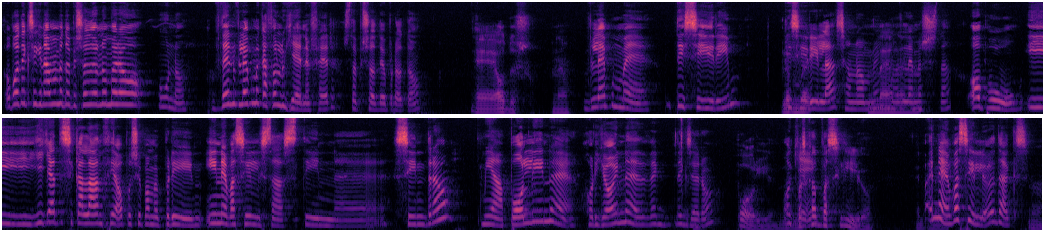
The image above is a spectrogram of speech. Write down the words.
Οπότε ξεκινάμε με το επεισόδιο νούμερο 1. Δεν βλέπουμε καθόλου Γένεφερ στο επεισόδιο πρώτο. Ε, Όντως. Ναι. Βλέπουμε τη Σύρι, τη Βλέπουμε- Σιρίλα, συγγνώμη, Ναι, να ναι, ναι. λέμε σωστά. Όπου η γιαγιά της η Καλάνθια, όπως είπαμε πριν, είναι βασίλισσα στην ε, Σύντρα. Μια πόλη είναι, χωριό είναι, δεν, δεν ξέρω. Πόλη. Ναι. Οκ. Βασικά Βασίλειο. Ε, ναι, βασίλειο, εντάξει. Ναι.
